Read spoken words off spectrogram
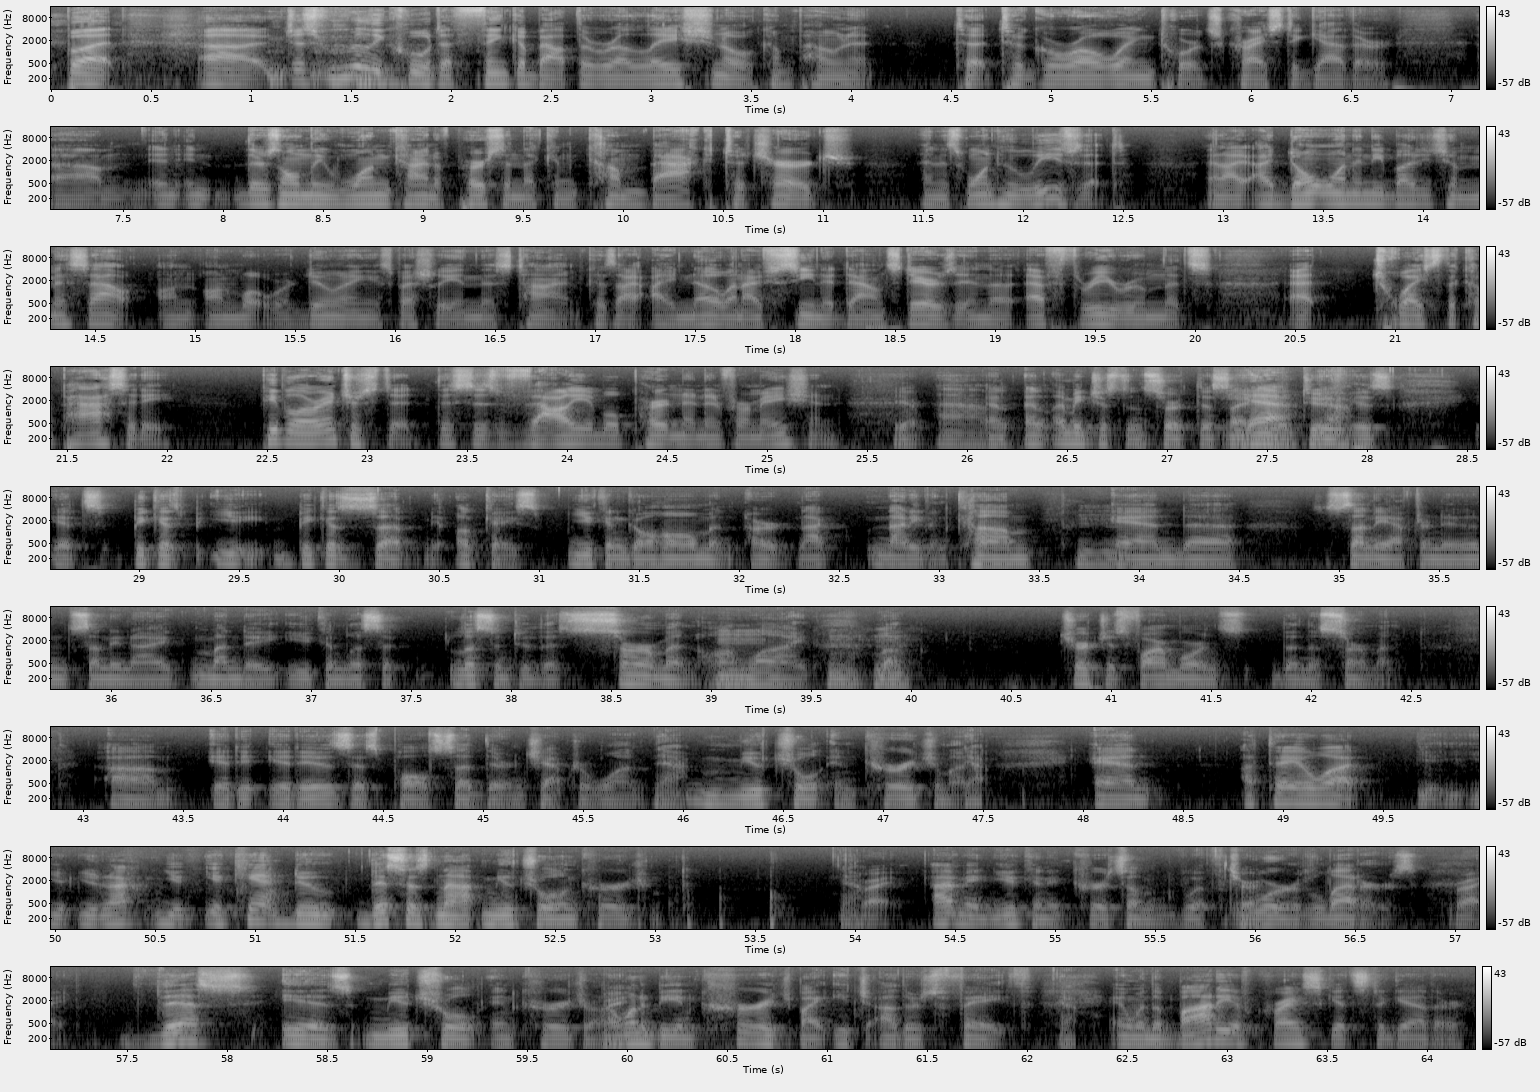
but uh, just really cool to think about the relational component to, to growing towards Christ together. Um, and, and there's only one kind of person that can come back to church, and it's one who leaves it. And I, I don't want anybody to miss out on, on what we're doing, especially in this time, because I, I know and I've seen it downstairs in the F3 room that's at twice the capacity. People are interested. This is valuable, pertinent information. Yeah, Um, and, and let me just insert this yeah, idea too. yeah. Is it's because you, because uh, okay, s- you can go home and or not not even come, Mm-hmm. and uh, Sunday afternoon, Sunday night, Monday, you can listen listen to the sermon Mm-hmm. online. Look, church is far more than the sermon. Um, it, it is, as Paul said there in chapter one, Yeah. mutual encouragement. Yeah. And I'll tell you what, you, you- you're not, you, you can't do. This is not mutual encouragement. Yeah. Right, I mean, you can encourage someone with Sure. word letters. right. This is mutual encouragement. I want to be encouraged by each other's faith. And when the body of Christ gets together,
